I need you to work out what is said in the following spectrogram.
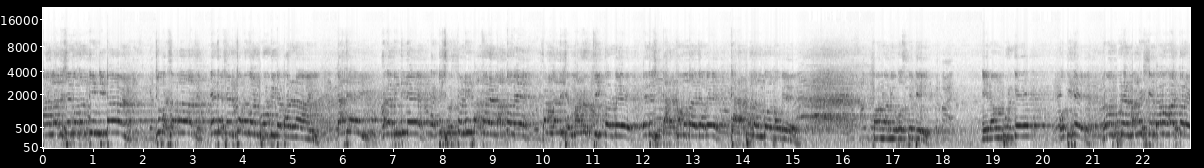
বাংলাদেশের গত তিনটি টার্ন যুব সমাজ এদেশের জনগণ ভোট দিতে পারে নাই। কাজেই আগামী দিনে একটি সুষ্ঠু নির্বাচনের মাধ্যমে বাংলাদেশের মানুষ ঠিক করবে, এদেশে কারা ক্ষমতায় যাবে, কারা প্রধান দল হবে। সংগ্রামী উপস্থিতি, এই রংপুরকে অতীতে রংপুরের মানুষকে ব্যবহার করে,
